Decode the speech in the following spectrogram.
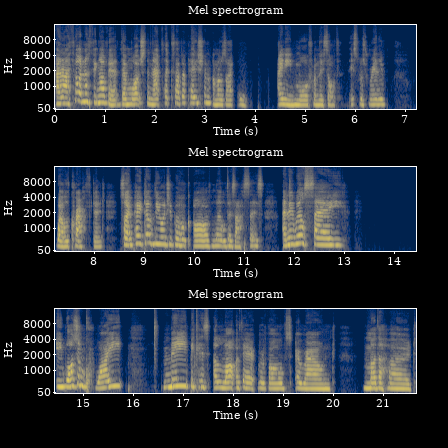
and I thought nothing of it, then watched the Netflix adaptation and I was like, oh, I need more from this author. This was really well crafted. So I picked up the audiobook of Little Disasters, and I will say it wasn't quite me because a lot of it revolves around motherhood,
